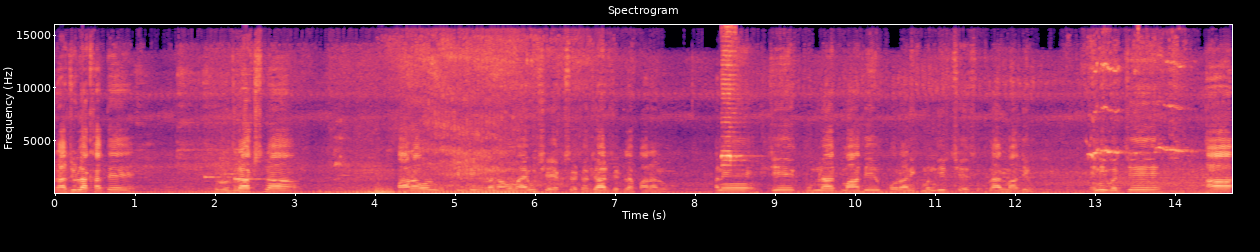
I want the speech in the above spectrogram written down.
રાજુલા ખાતે રુદ્રાક્ષના પારાઓનું બનાવવામાં આવ્યું છે, એકસઠ હજાર જેટલા પારાનું. અને જે કુમનાથ મહાદેવ પૌરાણિક મંદિર છે, સુખનાથ મહાદેવ, એની વચ્ચે આ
